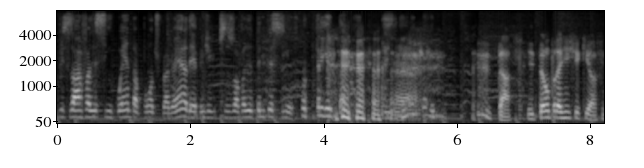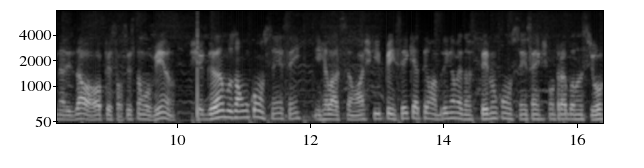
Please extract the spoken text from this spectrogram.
precisava fazer 50 pontos para ganhar, de repente a gente precisou fazer 35, 30. tá. Então, pra gente aqui, ó, finalizar, ó, ó pessoal, vocês estão ouvindo? Chegamos a um consenso, hein, em relação. Acho que pensei que ia ter uma briga, mas não. Teve um consenso, a gente contrabalanceou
